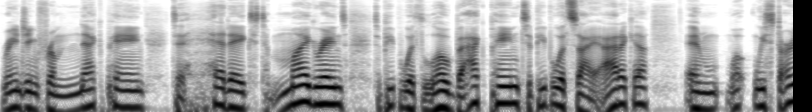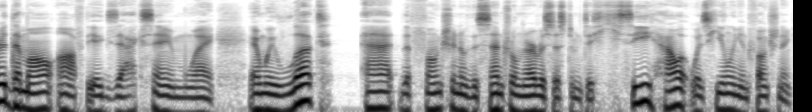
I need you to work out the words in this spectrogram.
ranging from neck pain to headaches to migraines to people with low back pain to people with sciatica. And what we started them all off the exact same way. And we looked at the function of the central nervous system to see how it was healing and functioning.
